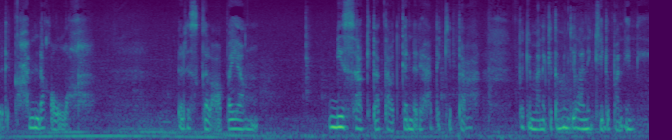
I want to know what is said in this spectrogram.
dari kehendak Allah dari segala apa yang bisa kita tautkan dari hati kita bagaimana kita menjalani kehidupan ini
